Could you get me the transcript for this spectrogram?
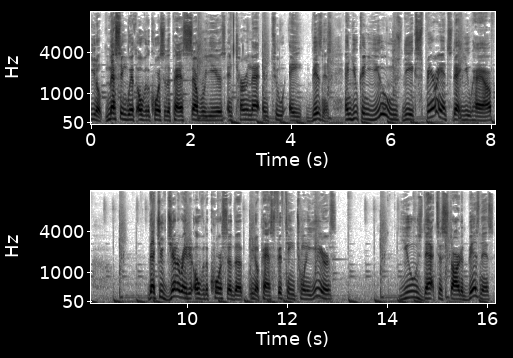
you know messing with over the course of the past several years and turn that into a business and you can use the experience that you have that you've generated over the course of the you know past 15 20 years use that to start a business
